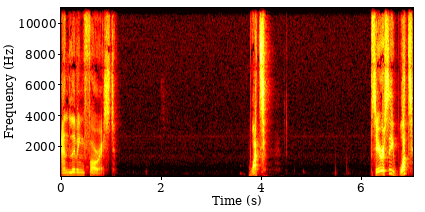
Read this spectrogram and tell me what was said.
and Living Forest. What? Seriously, what?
